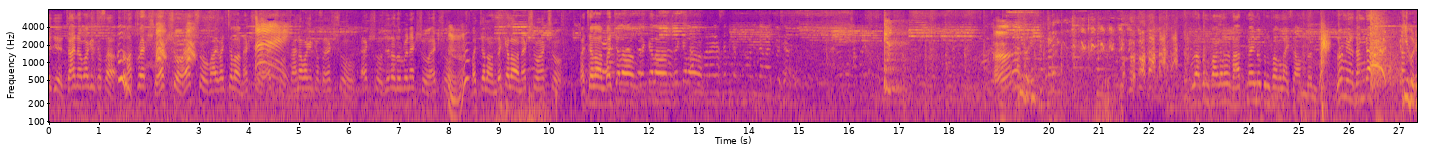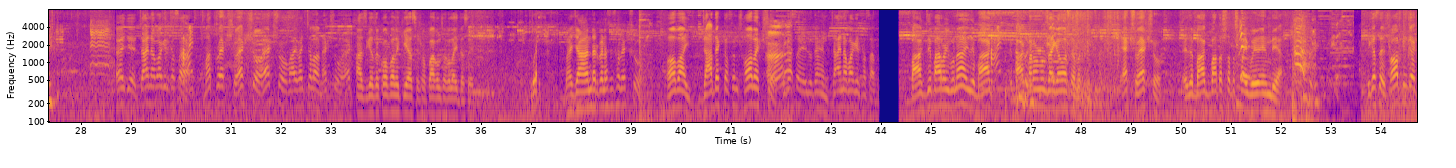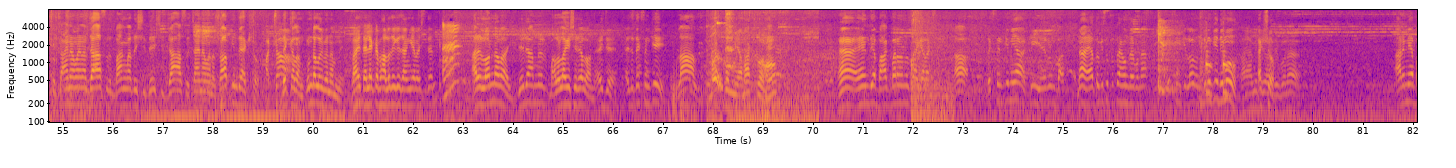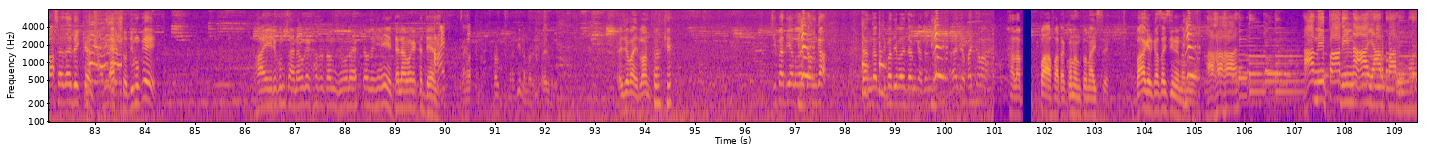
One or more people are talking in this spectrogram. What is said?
এই যে চায়না বাগের মাত্র একশো একশো একশো ভাই ভাই চালান একশো একশো। চায়না বাগের একশো একশো যেটা ধরবেন একশো একশো। ভাই চালান দেখ চালান একশো একশো। ভাই চালান ভাই চালান দেখ চালান দেখ চালান। পুরাতন পাগলের ভাত নাই নতুন পাগল আইছে আমদানি। ধর্মীয় দাঙ্গা এই যে চায়না বাগের কাছা মাত্র একশো একশো একশো। ভাই ভাই চালান একশো আজকে তো কপালে কি আছে সব পাগল ছাগল আইতাছে। ভাই যা আন্ডার প্যান্ট আছে সব একশো। ও ভাই যা দেখতেছেন সব একশো। ঠিক আছে? এই যে দেখেন চায়না বাঘের কাছা বাঘ যে বার হইব না এই যে বাঘ বাঘ বাড়ানোর জায়গাও আছে আবার। একশো একশো। এই যে বাঘ বাতাস টাতাস পাইবো এখান দিয়া। ঠিক আছে? সব কিন্তু একশো। চায়না মায়না যা আছে বাংলাদেশি দেশি যা আছে চায়না মায়না সব কিন্তু একশো। দেখালাম কোনটা লইবেন আপনি? ভাই তাহলে একটা ভালো দেখে জাঙ্গিয়া বাইছি দেন। আরে লন না ভাই যেটা আপনার ভালো লাগে সেটা লন। এই যে এই যে দেখছেন কি? লাল। মাখন মিয়া মাখন। হ্যাঁ। এখান দিয়ে বাঘ বাড়ানোর জায়গা রাখছে। হ্যাঁ দেখছেন কি মিয়া? কি এরকম না এত কিছু তো এখন দেবো না। দেখছেন কি লবণ দিমু কি দিমু? একশো। দিব না। আরে মিয়া বাসায় যায় দেখেন। একশো দিমু কি? ভাই এরকম চায়না বাগের খাঁচা তো আমি জীবনে একটাও দেখিনি তাহলে আমাকে একটা দেন। এই যে ভাই লন। ওকে। চিপা দিয়া লয় জানগা জান জান চিপা দিয়া লয় জানগা জানগা এই যে ভাই চালাম হালা পা ফাটা কোনান তো নাইছে। বাঘের কাছাই চিনে না আহা আমি পারি না আর পারি না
